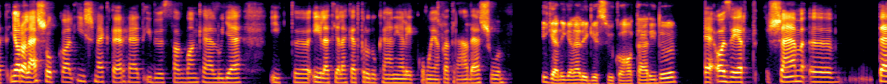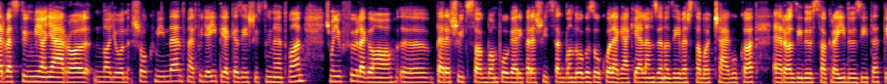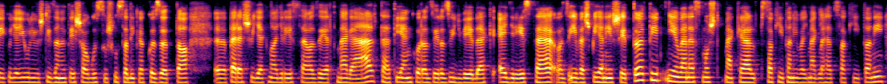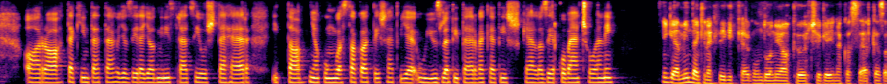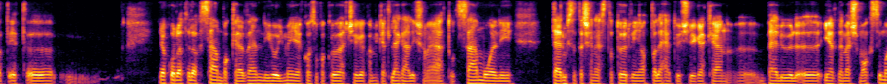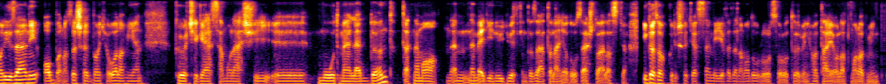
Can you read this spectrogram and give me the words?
terhelt, nyaralásokkal is megterhelt időszakban kell ugye itt életjeleket produkálni, elég komolyakat ráadásul. Igen, igen, eléggé szűk a határidő. Azért sem terveztünk mi a nyárral nagyon sok mindent, mert ugye ítélkezési szünet van, és mondjuk főleg a peres ügyszakban, polgári peres ügyszakban dolgozó kollégák jellemzően az éves szabadságukat erre az időszakra időzítették. Ugye július 15 és augusztus 20-a között a peres ügyek nagy része azért megáll, tehát ilyenkor azért az ügyvédek egy része az éves pihenését tölti. Nyilván ezt most meg kell szakítani, vagy meg lehet szakítani arra tekintettel, hogy azért egy adminisztrációs teher itt a nyakunkba szakadt, és hát ugye új üzleti terveket is kell azért kovácsolni. Igen, mindenkinek végig kell gondolni a költségeinek a szerkezetét. Gyakorlatilag számba kell venni, hogy melyek azok a költségek, amiket legálisan el tud számolni, Természetesen ezt a törvény adta lehetőségeken belül érdemes maximalizálni, abban az esetben, hogyha valamilyen költségelszámolási mód mellett dönt, tehát nem, a, nem, nem egyéni ügyvédként az általányadózást választja. Igaz akkor is, hogyha a személyi jövedelem adóról szóló törvény hatája alatt marad, mint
